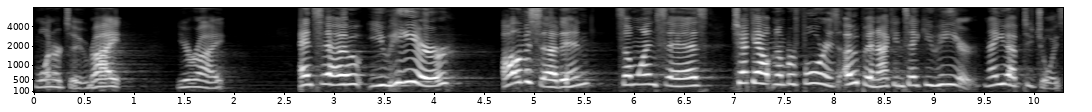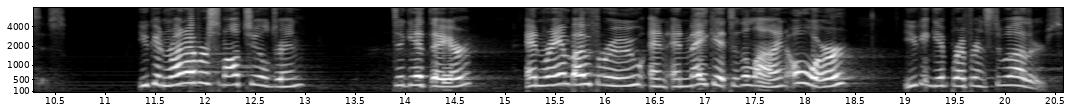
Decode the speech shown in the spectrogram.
One or two, right? You're right. And so you hear all of a sudden someone says, Checkout number four is open. I can take you here. Now you have two choices. You can run over small children to get there and rambo through and, and make it to the line, or you can give preference to others.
